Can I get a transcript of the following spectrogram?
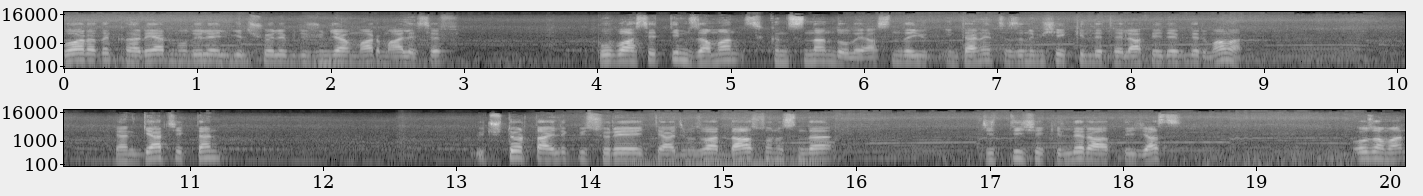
Bu arada kariyer moduyla ilgili şöyle bir düşüncem var maalesef. Bu bahsettiğim zaman sıkıntısından dolayı aslında internet hızını bir şekilde telafi edebilirim ama yani gerçekten 3-4 aylık bir süreye ihtiyacımız var. Daha sonrasında ciddi şekilde rahatlayacağız. O zaman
